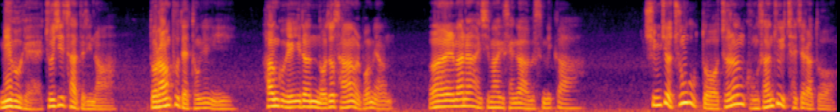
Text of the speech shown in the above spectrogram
미국의 주지사들이나 도람프 대통령이 한국의 이런 노조 상황을 보면 얼마나 한심하게 생각하겠습니까? 심지어 중국도 저런 공산주의 체제라도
